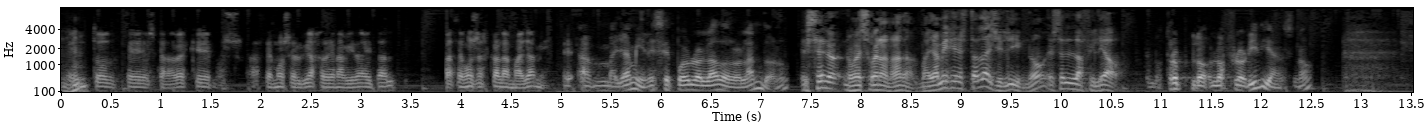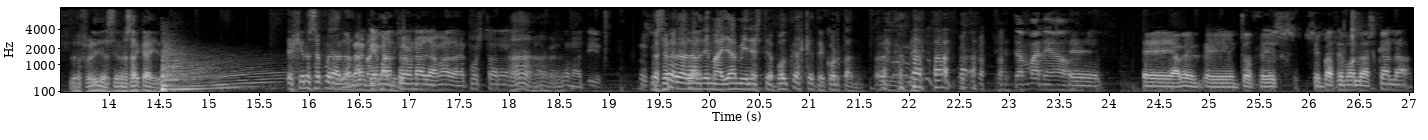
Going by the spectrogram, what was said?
Entonces, cada vez que pues, hacemos el viaje de Navidad y tal, hacemos escala en Miami. Eh, Miami, en ese pueblo al lado de Orlando, ¿no? Ese no, me suena nada. Miami está en la G-League, ¿no? Es el afiliado. Los, los Floridians, ¿no? Los Floridians, se nos ha caído. Es que no se puede hablar de Miami. que me ha entrado una llamada, he puesto ahora ah, perdona, tío. No se puede hablar de Miami en este podcast que te cortan. te han baneado. Eh, eh, a ver, eh, entonces siempre hacemos la escala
